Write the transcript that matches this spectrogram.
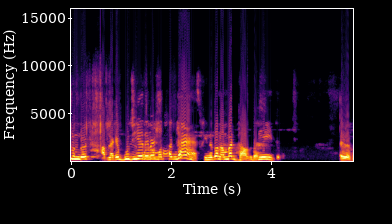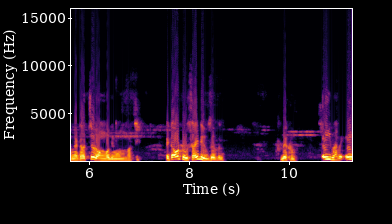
সুন্দর। আপনাকে বুঝিয়ে দেবে? হ্যাঁ হ্যাঁ স্ক্রিনে তো নাম্বার হ্যাঁ, দিয়েই দেবো। এই দেখুন এটা হচ্ছে রঙ্গোলি মোমবাতি। এটাও টু সাইড ইউজেবল দেখুন। এইভাবে এই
